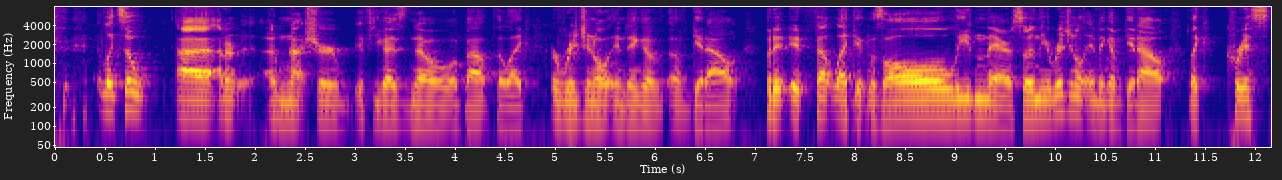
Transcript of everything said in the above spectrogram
like so. Uh, I don't. I'm not sure if you guys know about the like original ending of, of Get Out, but it, it felt like it was all leading there. So in the original ending of Get Out, like Chris,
